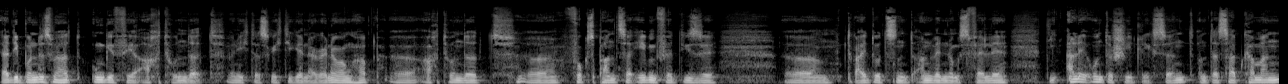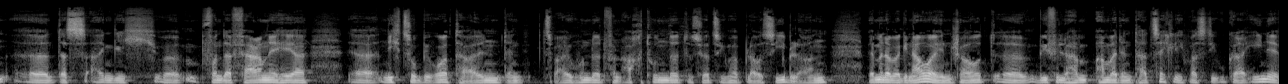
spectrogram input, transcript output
Ja, die Bundeswehr hat ungefähr 800, wenn ich das richtig in Erinnerung habe, 800 äh, Fuchspanzer eben für diese äh, drei Dutzend Anwendungsfälle, die alle unterschiedlich sind. Und deshalb kann man äh, das eigentlich äh, von der Ferne her äh, nicht so beurteilen, denn 200 von 800, das hört sich mal plausibel an. Wenn man aber genauer hinschaut, äh, wie viele haben, haben wir denn tatsächlich, was die Ukraine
